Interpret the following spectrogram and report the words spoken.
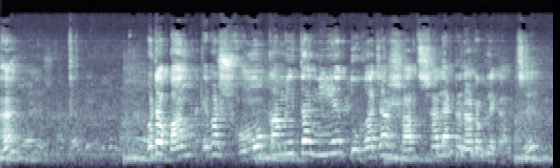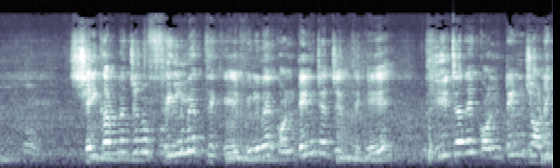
হ্যাঁ? ওটা বাং, এবার সমকামিতা নিয়ে দু সালে একটা নাটক লেখা হচ্ছে। সেই কারণের জন্য ফিল্মের থেকে, ফিল্মের কন্টেন্টের যে থেকে, থিয়েটারে কন্টেন্ট যে অনেক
